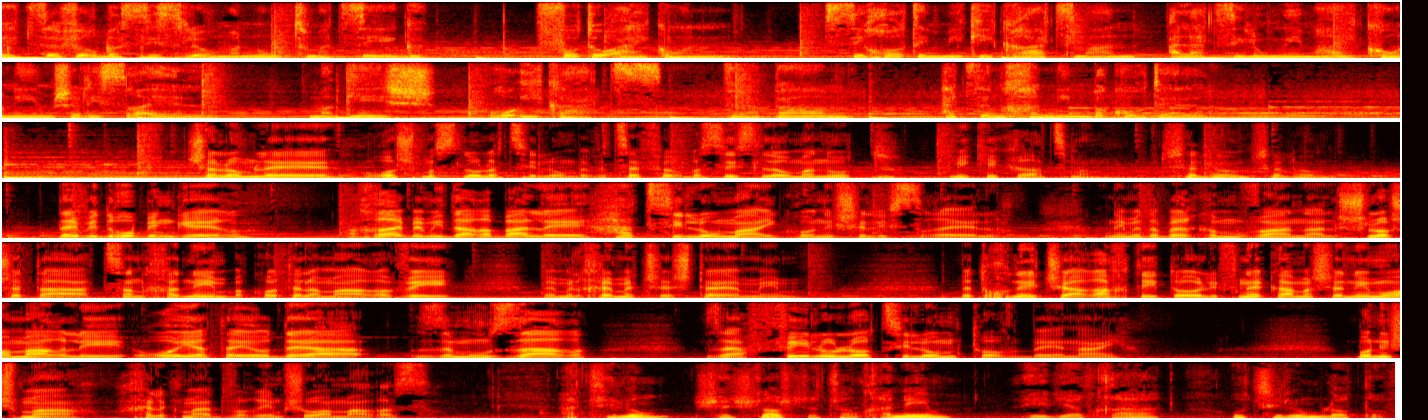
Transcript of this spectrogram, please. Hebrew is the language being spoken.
בית ספר בסיס לאומנות מציג פוטו אייקון. שיחות עם מיקי קרצמן על הצילומים האיקוניים של ישראל. מגיש רועי כץ. והפעם, הצנחנים בכותל. שלום לראש מסלול הצילום בבית ספר בסיס לאומנות, מיקי קרצמן. שלום, שלום. דיוויד רובינגר אחראי במידה רבה להצילום האיקוני של ישראל. אני מדבר כמובן על שלושת הצנחנים בכותל המערבי במלחמת ששת הימים. בתוכנית שערכתי איתו לפני כמה שנים הוא אמר לי, רועי, אתה יודע, זה מוזר, זה אפילו לא צילום טוב בעיניי. בוא נשמע חלק מהדברים שהוא אמר אז. הצילום של שלושת הצנחנים, לידיעתך, הוא צילום לא טוב.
